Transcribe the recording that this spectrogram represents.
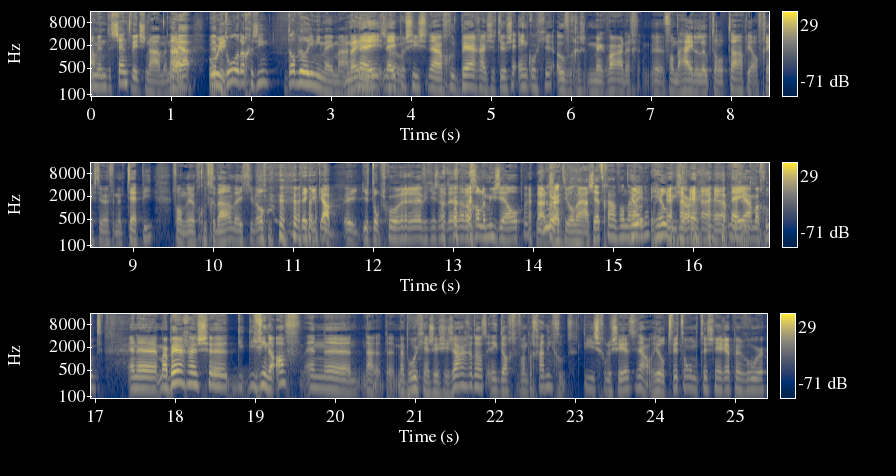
Ja. hem in de sandwich namen. Nou Ja. ja, we hebben donderdag gezien, dat wil je niet meemaken. Nee, Nee, precies. Nou goed, Berghuis ertussen, enkeltje. Overigens merkwaardig. eh, van de Heide loopt dan op Tapia af, geeft hem even een tappie. Van goed gedaan, weet je wel. denk ik, ja, je topscorer eventjes naar de, naar de Galamise helpen. Nou, dan zal hij wel naar AZ gaan van de Heel, Heide. heel bizar. Ja, ja, nee, ja, maar goed. En, eh, maar Berghuis, eh, die, die ging eraf. En eh, nou, de- mijn broertje en zusje zagen dat. En die dachten van, dat gaat niet goed. Die is geblesseerd. Nou, heel Twitter ondertussen in rep en roer.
